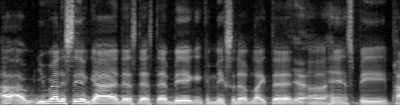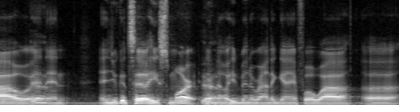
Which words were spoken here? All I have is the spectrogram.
I, I you rarely see a guy that's that's that big and can mix it up like that. Yeah. Uh, hand speed, power, and Yeah. and and you could tell he's smart. Yeah. You know, he's been around the game for a while. Uh,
